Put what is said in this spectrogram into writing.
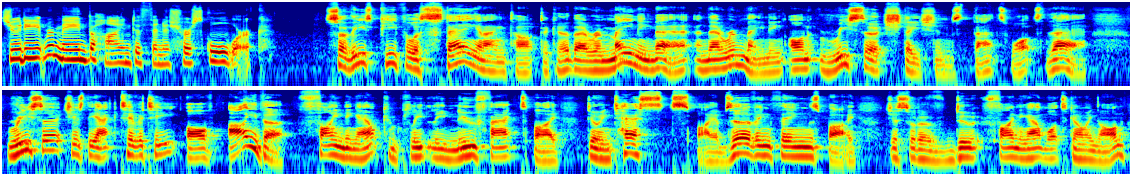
Judy remained behind to finish her schoolwork. So these people are staying in Antarctica, they're remaining there, and they're remaining on research stations. That's what's there. Research is the activity of either finding out completely new facts by doing tests, by observing things, by just sort of do, finding out what's going on,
